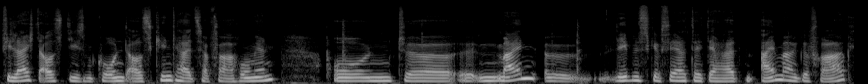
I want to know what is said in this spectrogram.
Vielleicht aus diesem Grund, aus Kindheitserfahrungen. Und äh, mein äh, Lebensgefährte, der hat einmal gefragt,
